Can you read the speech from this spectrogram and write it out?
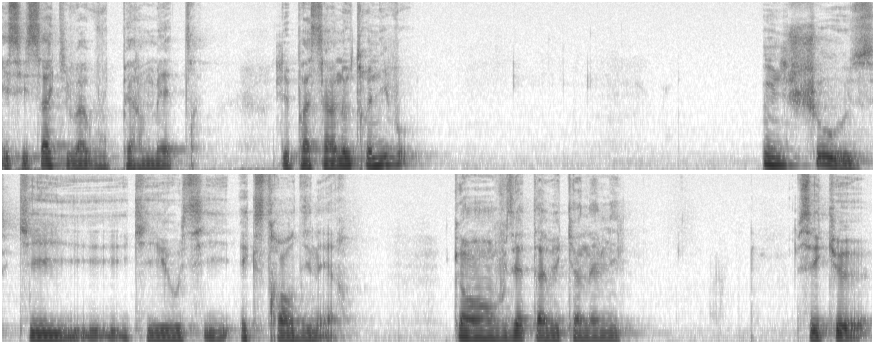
Et c'est ça qui va vous permettre de passer à un autre niveau une chose qui, qui est aussi extraordinaire quand vous êtes avec un ami, c'est que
